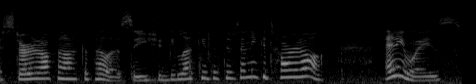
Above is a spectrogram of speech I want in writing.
started off in acapella, so you should be lucky that there's any guitar at all. Anyways,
